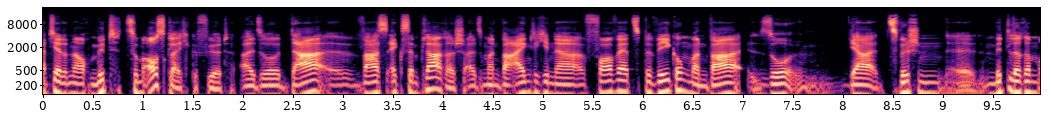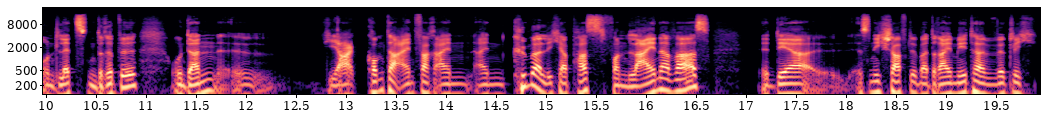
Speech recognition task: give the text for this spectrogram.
hat ja dann auch mit zum Ausgleich geführt. Also da äh, war es exemplarisch. Also man war eigentlich in der Vorwärtsbewegung, man war so ja zwischen äh, mittlerem und letzten Drittel und dann äh, ja kommt da einfach ein ein kümmerlicher Pass von Leiner war es, äh, der es nicht schaffte über drei Meter wirklich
